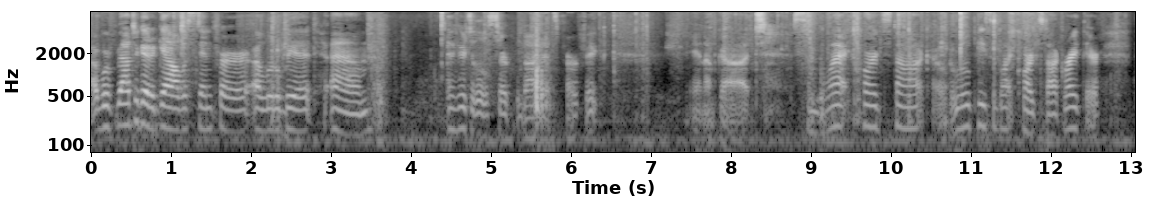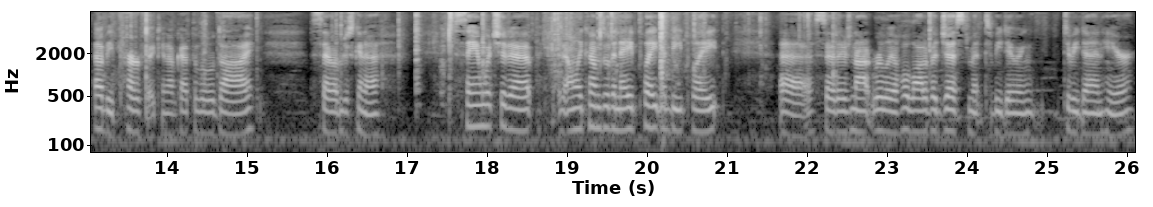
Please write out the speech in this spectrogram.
uh, we're about to go to Galveston for a little bit. Um, oh, here's a little circle die. That's perfect. And I've got some black cardstock. Oh, a little piece of black cardstock right there. That'll be perfect. And I've got the little die. So I'm just going to sandwich it up. It only comes with an A plate and a B plate. Uh, so there's not really a whole lot of adjustment to be doing, to be done here.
